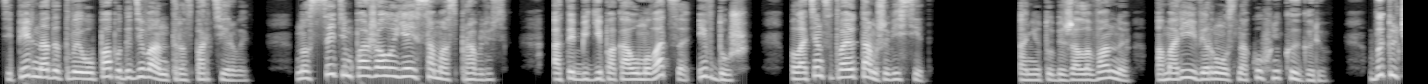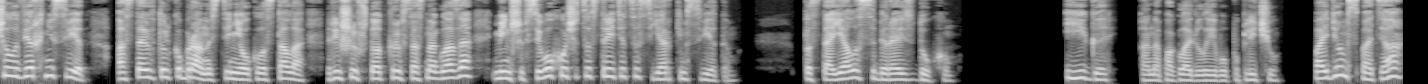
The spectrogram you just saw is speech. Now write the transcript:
Теперь надо твоего папу до дивана транспортировать. Но с этим, пожалуй, я и сама справлюсь. А ты беги пока умываться и в душ. Полотенце твое там же висит. Анюта убежала в ванную, а Мария вернулась на кухню к Игорю. Выключила верхний свет, оставив только бра на стене около стола, решив, что, открыв сосна глаза, меньше всего хочется встретиться с ярким светом. Постояла, собираясь духом. «Игорь», — она погладила его по плечу, — «пойдем спать, а?»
